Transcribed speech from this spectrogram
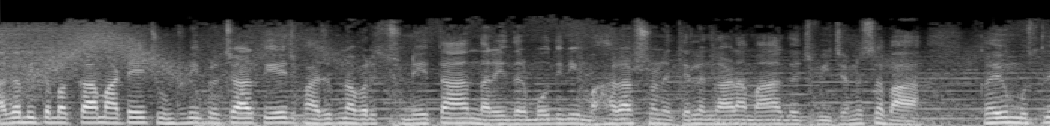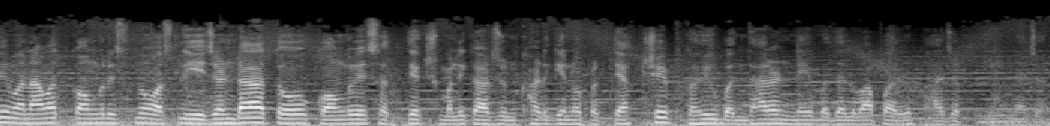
આગામી તબક્કા માટે ચૂંટણી પ્રચાર તેજ ભાજપના વરિષ્ઠ નેતા નરેન્દ્ર મોદીની મહારાષ્ટ્ર અને તેલંગાણામાં ગજવી જનસભા. કહ્યું, મુસ્લિમ અનામત કોંગ્રેસનો અસલી એજન્ડા તો કોંગ્રેસ અધ્યક્ષ મલ્લિકાર્જુન ખડગેનો પ્રત્યાક્ષેપ, કહ્યું, બંધારણને બદલવા પર ભાજપની નજર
